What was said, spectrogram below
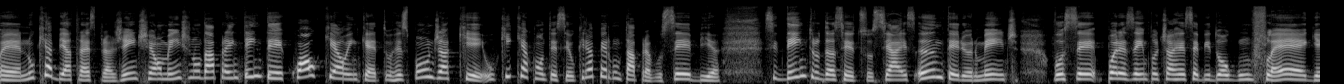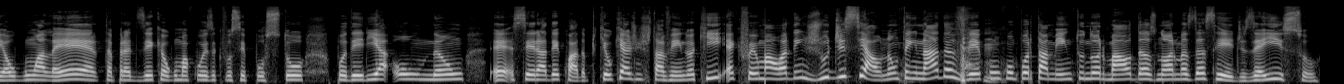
é, no que a Bia traz para a gente, realmente não dá para entender qual que é o inquérito. Responde a quê? O que, que aconteceu? Eu queria perguntar para você, Bia, se dentro das redes sociais, anteriormente, você, por exemplo, tinha recebido algum flag, algum alerta para dizer que alguma coisa que você postou poderia ou não é, ser adequada. Porque o que a gente está vendo aqui é que foi uma ordem judicial, não tem nada a ver com o comportamento normal das normas das redes, é isso?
